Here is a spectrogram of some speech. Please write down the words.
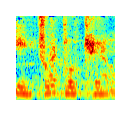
Team triple kill.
